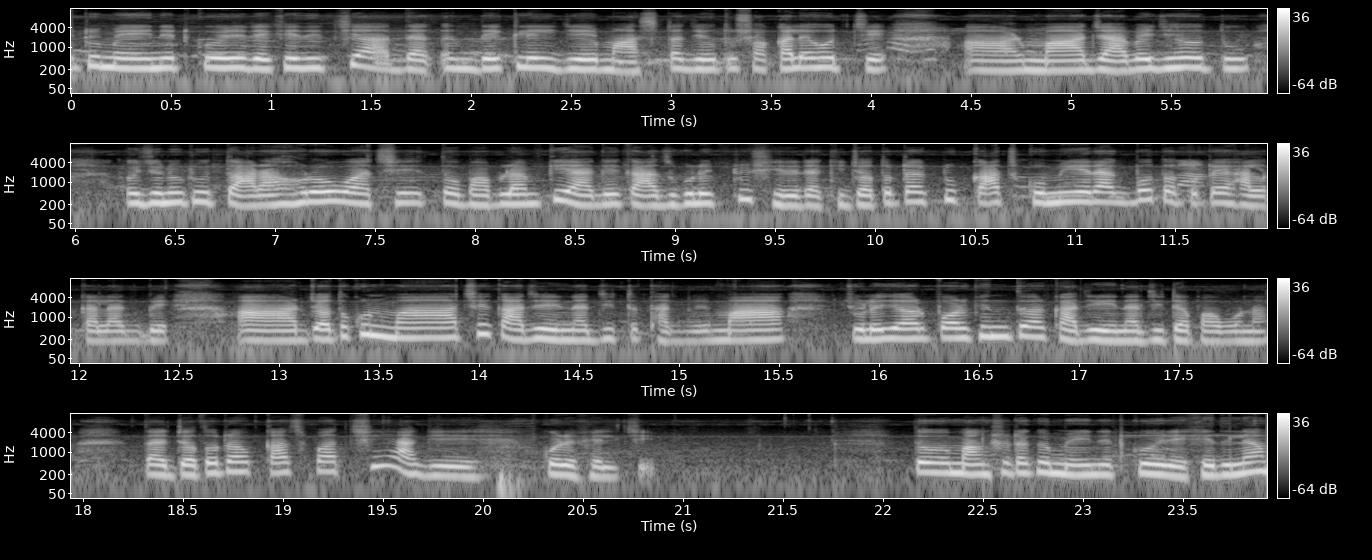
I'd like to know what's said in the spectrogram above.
একটু মেরিনেট করে রেখে দিচ্ছি। আর দেখ- দেখলেই যে মাছটা যেহেতু সকালে হচ্ছে, আর মা যাবে যেহেতু, ওই জন্য একটু তাড়াহুড়োও আছে। তো ভাবলাম কি আগে কাজগুলো একটু সেরে রাখি। যতটা একটু কাজ কমিয়ে রাখব, ততটাই হালকা লাগবে। আর যতক্ষণ মা আছে, কাজের এনার্জিটা থাকবে। মা চলে যাওয়ার পর কিন্তু আর কাজের এনার্জিটা পাবো না। তাই যতটা কাজ পাচ্ছি, আগে করে ফেলছি। তো মাংসটাকে মেরিনেট করে রেখে দিলাম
